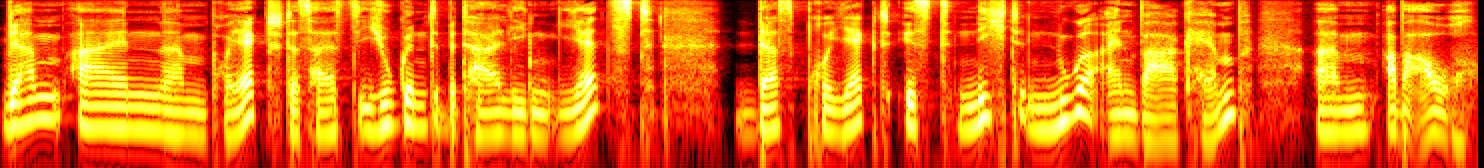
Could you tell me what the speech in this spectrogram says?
wir haben ein ähm, Projekt, das heißt Jugend beteiligen jetzt. Das Projekt ist nicht nur ein Barcamp, ähm, aber auch.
